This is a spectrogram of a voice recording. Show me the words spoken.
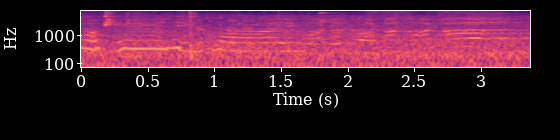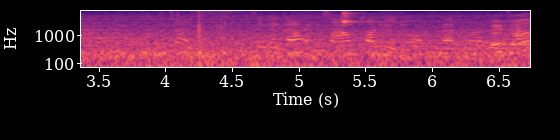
哇！黐線快喎呢個。淨係加零三分嘅啫喎，唔加。對咗啦！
